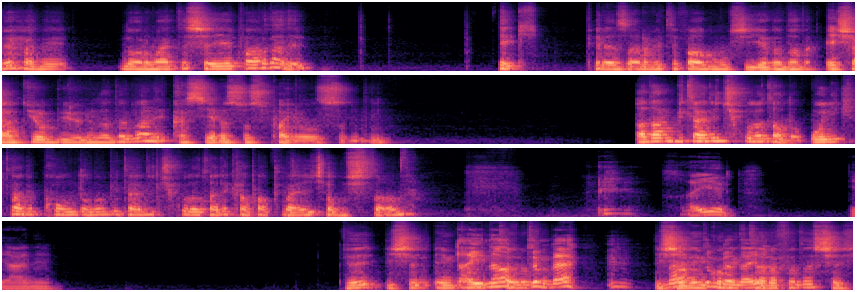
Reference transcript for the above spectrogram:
Ve hani normalde şey yaparlar ya tek prezervatif almak için yanında da eşantiyon bir ürün alırlar ya kasiyere sus payı olsun diye. Adam bir tane çikolata aldı. 12 tane kondomu bir tane çikolatayla kapatmaya çalıştı adam. Hayır. Yani Ve işin en dayı komik ne tarafı, yaptım ben? işin en yaptım ben komik dayı? tarafı da şey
